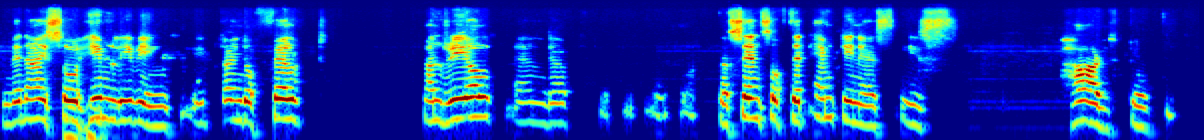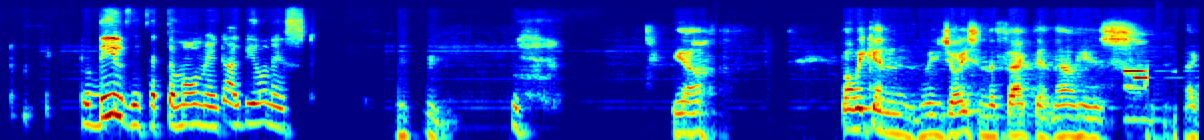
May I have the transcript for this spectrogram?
When I saw Mhm. him leaving, it kind of felt unreal and uh, the sense of that emptiness is hard to to deal with at the moment, I'll be honest. Mhm. Yeah. But we can rejoice in the fact that now he is back,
